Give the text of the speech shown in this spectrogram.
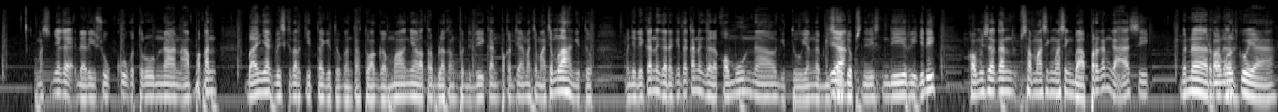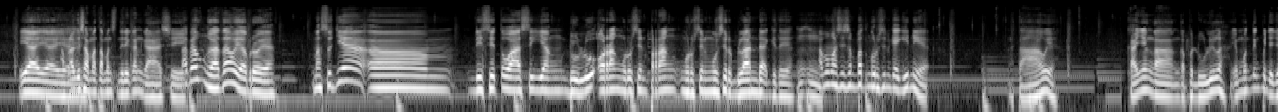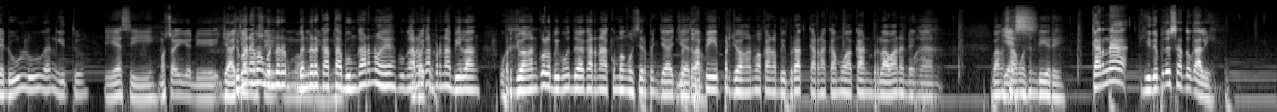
maksudnya kayak dari suku keturunan apa kan banyak di sekitar kita gitu kan tato agamanya latar belakang pendidikan pekerjaan macam-macam lah gitu menjadikan negara kita kan negara komunal gitu yang nggak bisa Ya. hidup sendiri-sendiri jadi kalau misalkan sama masing-masing baper kan nggak asik Bener, kalau menurutku ya Iya iya iya. apalagi iya. sama teman sendiri kan nggak asik Tapi aku nggak tahu ya bro ya. Maksudnya em, di situasi yang dulu orang ngurusin perang, ngurusin ngusir Belanda gitu ya. Mm-mm. Kamu masih sempat ngurusin kayak gini ya? tahu ya. Kayaknya nggak nggak peduli lah. Yang penting penjajah dulu kan gitu. Iya sih. Masa iya dijajah Cuman emang bener bener ini. kata Bung Karno ya. Bung Karno Apa kan itu? pernah bilang Wah. perjuanganku lebih mudah karena aku mengusir penjajah, Betul. tapi perjuanganmu akan lebih berat karena kamu akan berlawanan dengan bangsamu Yes. sendiri. Karena hidup itu satu kali.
